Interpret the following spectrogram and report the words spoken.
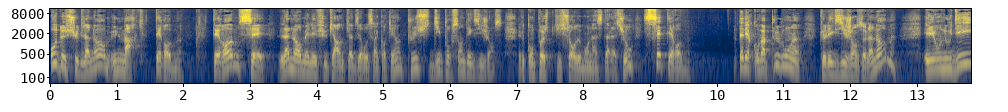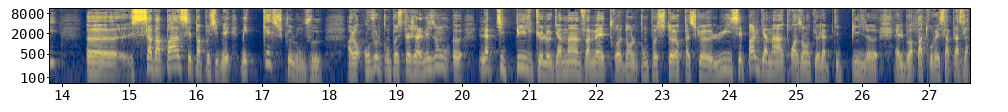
au-dessus de la norme une marque, Terom. Terom, c'est la norme NFU 44051 plus 10% d'exigence. Et le compost qui sort de mon installation, c'est Terom. C'est-à-dire qu'on va plus loin que l'exigence de la norme et on nous dit euh, ça va pas, c'est pas possible. Mais, mais qu'est-ce que l'on veut? Alors, on veut le compostage à la maison. Euh, la petite pile que le gamin va mettre dans le composteur, parce que lui, c'est pas le gamin à 3 ans que la petite pile, euh, elle doit pas trouver sa place là.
